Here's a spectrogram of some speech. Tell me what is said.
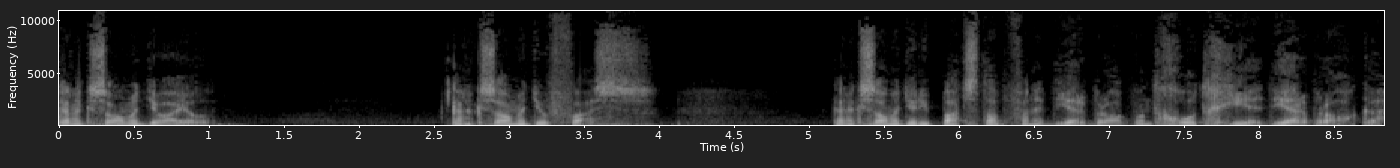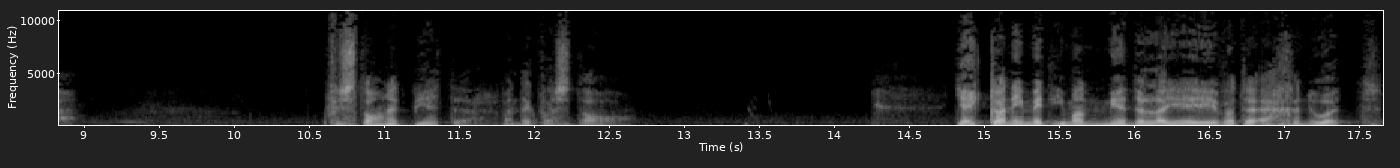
kan ek saam met jou huil. Kan ek saam met jou vas? Kan ek saam met jou die pad stap van 'n deurbraak want God gee deurbrake. Ek verstaan dit beter want ek was daar. Jy kan nie met iemand medelee hê wat 'n eggenoot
